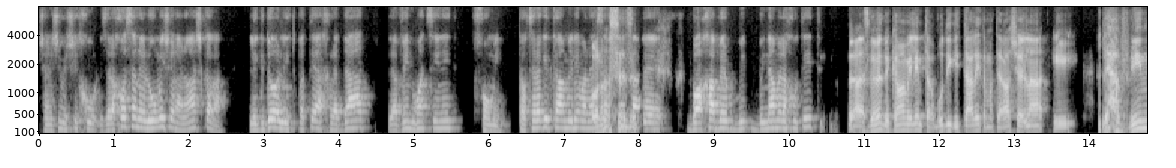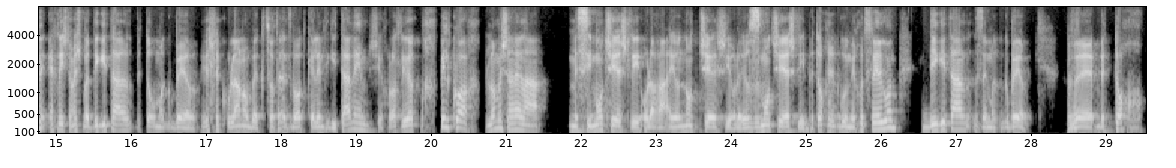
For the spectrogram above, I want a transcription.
שאנשים ימשיכו, זה לחוסן הלאומי שלנו אשכרה לגדול, להתפתח, לדעת, להבין what's in it for me. אתה רוצה להגיד כמה מילים על העסק? בוא נעשה את זה. בואכה בבינה מלאכותית? אז באמת בכמה מילים, תרבות דיגיטלית, המטרה שלה היא להבין איך להשתמש בדיגיטל בתור מגבר. יש לכולנו בקצות האצבעות כלים דיגיטליים שיכולות להיות מכפיל כוח, לא משנה למשימות שיש לי או לרעיונות שיש לי או ליוזמות שיש לי בתוך ארגון, מחוץ לארגון, דיגיטל זה מגבר. ובתוך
